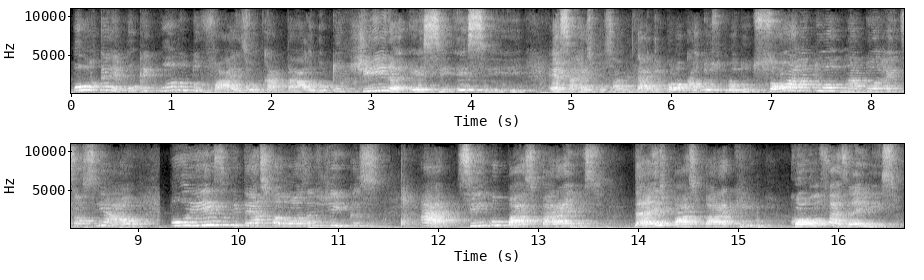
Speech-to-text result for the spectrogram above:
Por quê? Porque quando tu faz o catálogo, tu tira esse, esse, essa responsabilidade de colocar os teus produtos só lá na tua, na tua rede social. Por isso que tem as famosas dicas. Ah, cinco passos para isso, dez passos para aquilo. Como fazer isso?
